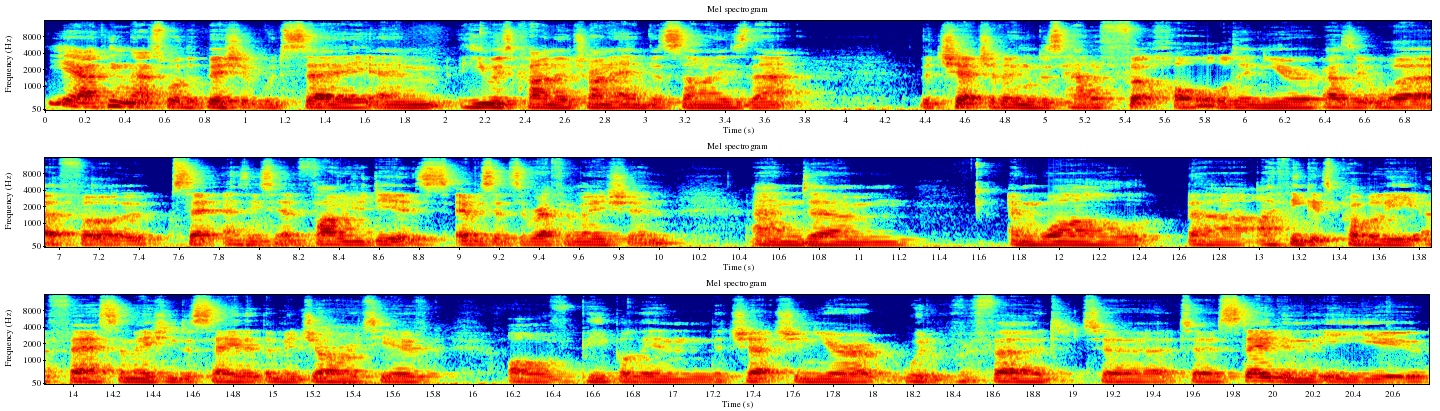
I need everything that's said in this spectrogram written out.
Yeah, I think that's what the bishop would say. Um, he was kind of trying to emphasise that the Church of England has had a foothold in Europe, as it were, for as he said, 500 years ever since the Reformation, and um, and while uh, I think it's probably a fair summation to say that the majority of of people in the church in Europe would have preferred to to stayed in the EU.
